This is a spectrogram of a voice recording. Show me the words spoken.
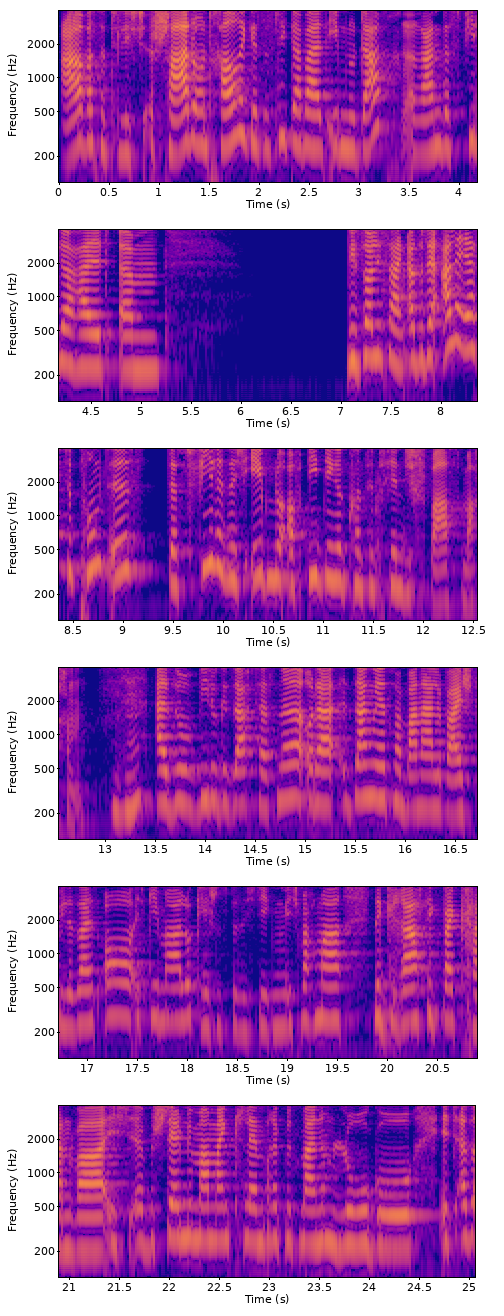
A, was natürlich schade und traurig ist, es liegt aber halt eben nur daran, dass viele halt, ähm, wie soll ich sagen, also der allererste Punkt ist, dass viele sich eben nur auf die Dinge konzentrieren, die Spaß machen. Also, wie du gesagt hast, ne? Oder sagen wir jetzt mal banale Beispiele, sei es, oh, ich gehe mal Locations besichtigen, ich mache mal eine Grafik bei Canva, ich äh, bestelle mir mal mein Klemmbrett mit meinem Logo. Ich, also,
